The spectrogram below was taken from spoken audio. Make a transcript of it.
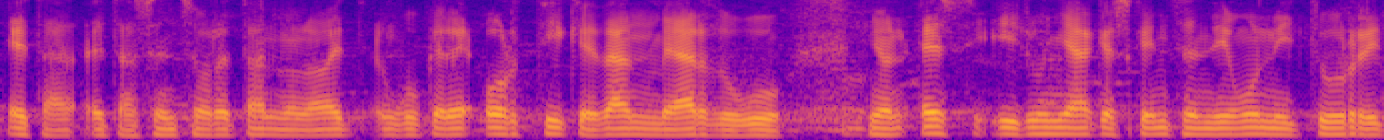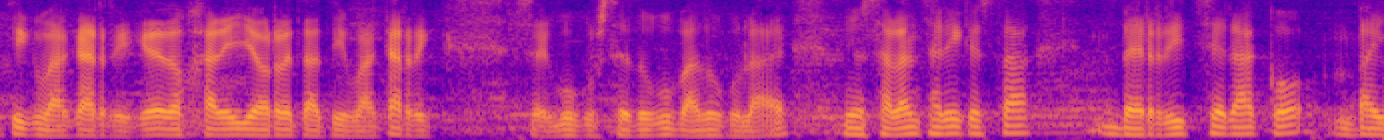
eta eta zentzu horretan nolabait guk ere hortik edan behar dugu. Nion, ez iruñak eskaintzen digun iturritik bakarrik, edo jarri horretatik bakarrik, ze guk uste dugu badugula. Eh. Nion, zalantzarik ez da berritzerako bai,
